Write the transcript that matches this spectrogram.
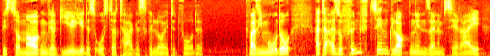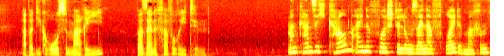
bis zur Morgenvigilie des Ostertages geläutet wurde. Quasimodo hatte also fünfzehn Glocken in seinem Serai, aber die große Marie war seine Favoritin. Man kann sich kaum eine Vorstellung seiner Freude machen,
